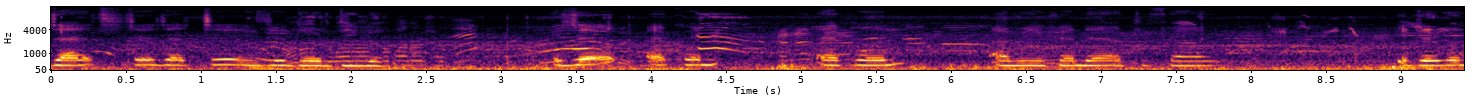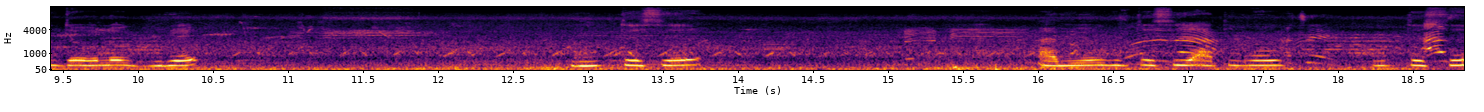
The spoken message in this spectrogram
যাচ্ছে যাচ্ছে, এই যে দৌড় দিল। এই যে এখন এখন আমি এখানে আতিফা এটার মধ্যে হলো ঘুরে ঘুরতেছে। আমিও ঘুরতেছি আতিফাও ঘুরতেছে।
